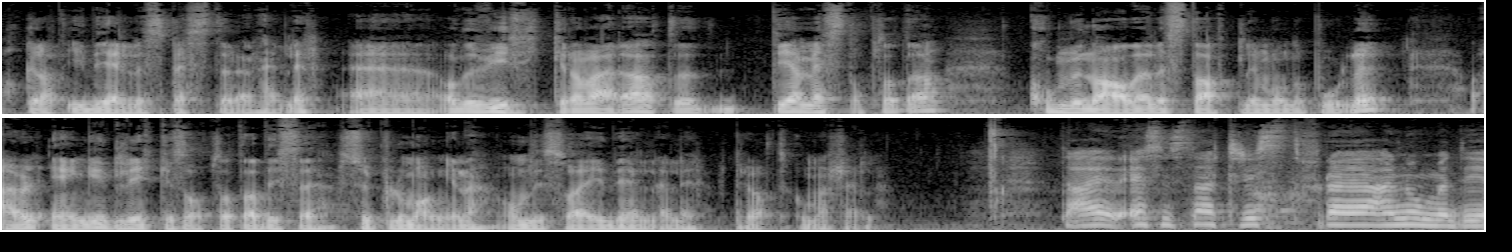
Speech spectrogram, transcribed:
akkurat ideelles beste venn heller. Eh, og det virker å være at de er mest opptatt av kommunale eller statlige monopoler, og er vel egentlig ikke så opptatt av disse supplementene, om de så er ideelle eller private kommersielle. Er, jeg syns det er trist, for det er noe med de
